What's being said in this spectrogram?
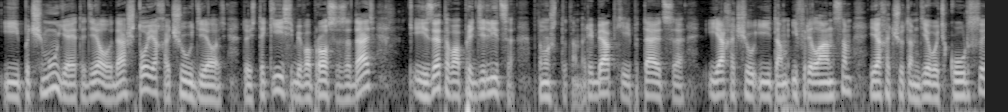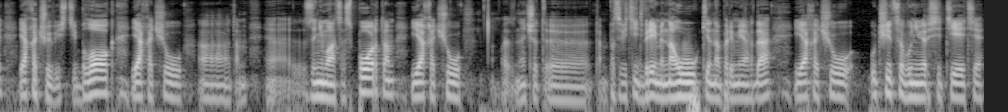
и почему я это делаю, да, что я хочу делать. То есть такие себе вопросы задать, и из этого определиться, потому что там ребятки пытаются, я хочу и там и фрилансом, я хочу там делать курсы, я хочу вести блог, я хочу э, там э, заниматься спортом, я хочу значит, э, там, посвятить время науке, например, да, я хочу учиться в университете,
